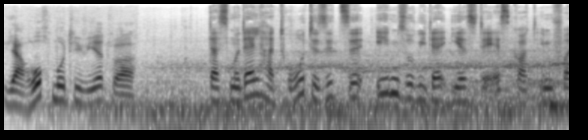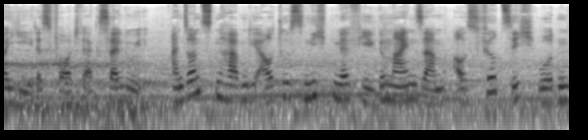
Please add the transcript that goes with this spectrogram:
ja, hochmotiviert war. Das Modell hat rote Sitze, ebenso wie der erste Escort im Foyer des Fordwerks Saint-Louis. Ansonsten haben die Autos nicht mehr viel gemeinsam. Aus 40 wurden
